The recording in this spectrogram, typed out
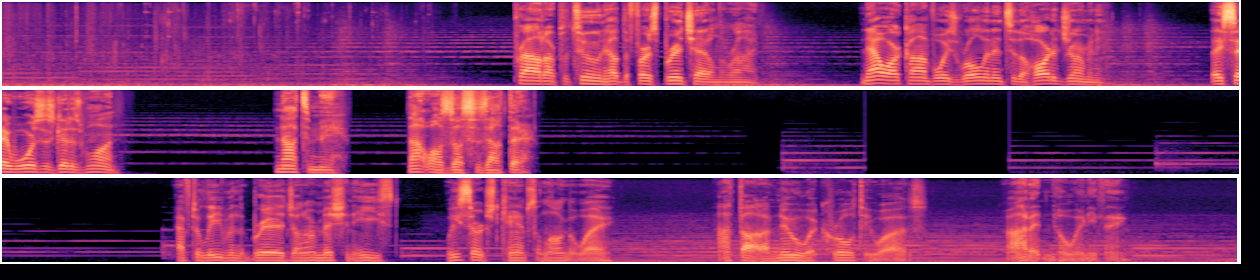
Proud our platoon held the first bridgehead on the Rhine. Now our convoy's rolling into the heart of Germany. They say war's as good as won. Not to me. Not while Zuss is out there. After leaving the bridge on our mission east, we searched camps along the way. I thought I knew what cruelty was. I didn't know anything.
